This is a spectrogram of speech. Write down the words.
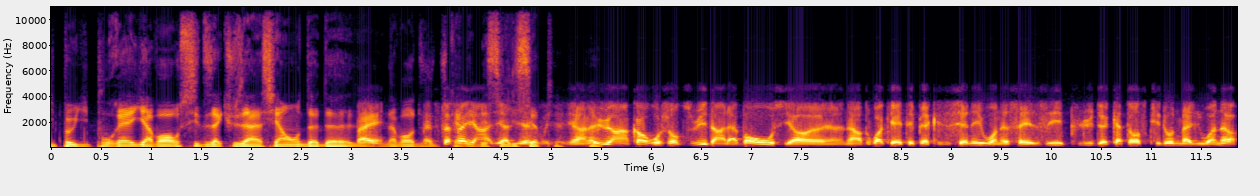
il peut, il pourrait y avoir aussi des accusations de, de- Ben, d'avoir du, ben, du fait. Il y, cannabis il a- illicite. il y en a eu encore aujourd'hui dans la Beauce. Il y a un endroit qui a été perquisitionné où on a saisi plus de 14 kilos de marijuana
